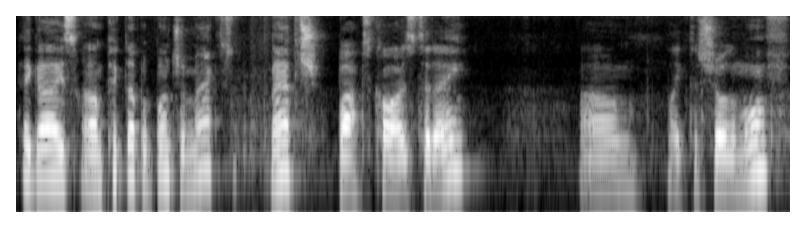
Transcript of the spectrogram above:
Hey guys, um, picked up a bunch of match Matchbox cars today. Um, like to show them off.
